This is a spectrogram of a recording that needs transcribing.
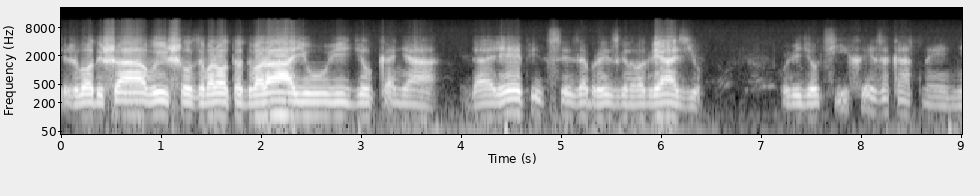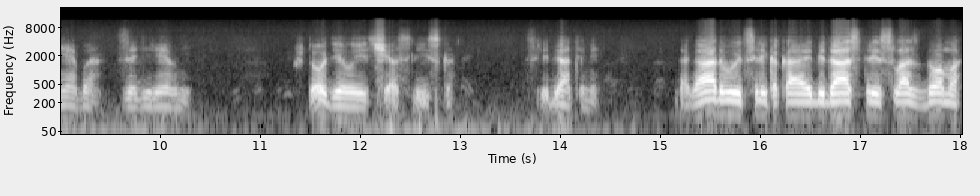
тяжело дыша, вышел за ворота двора и увидел коня, до репицы, забрызганного грязью. Увидел тихое закатное небо за деревней. Что делает сейчас Лиска с ребятами? Догадываются ли, какая беда стряслась дома?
